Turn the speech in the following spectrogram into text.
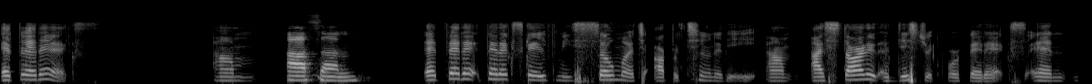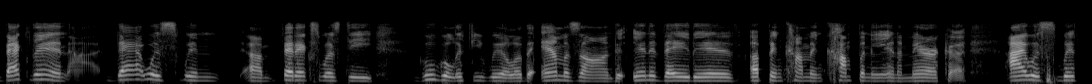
at FedEx. Um, Awesome. at FedEx, FedEx gave me so much opportunity. Um, I started a district for FedEx, and back then, uh, that was when um, FedEx was the Google, if you will, or the Amazon, the innovative, up and coming company in America. I was with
